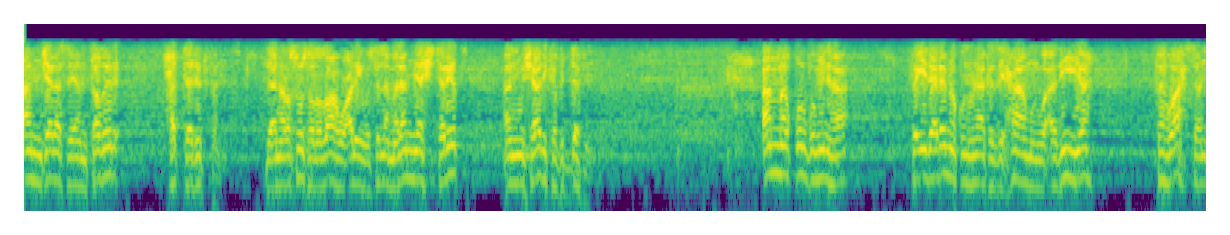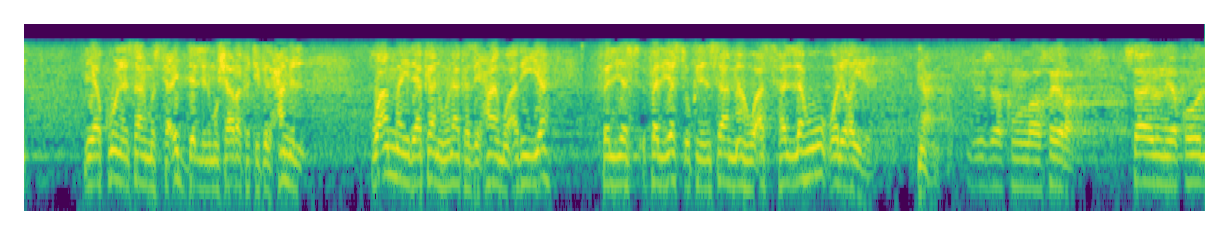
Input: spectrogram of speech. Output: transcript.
أم جلس ينتظر حتى تدفن. لأن الرسول صلى الله عليه وسلم لم يشترط أن يشارك في الدفن. أما القرب منها فإذا لم يكن هناك زحام وأذية فهو أحسن ليكون الإنسان مستعدا للمشاركة في الحمل. وأما إذا كان هناك زحام وأذية فليسلك الإنسان ما هو أسهل له ولغيره. نعم. جزاكم الله خيرا. سائل يقول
